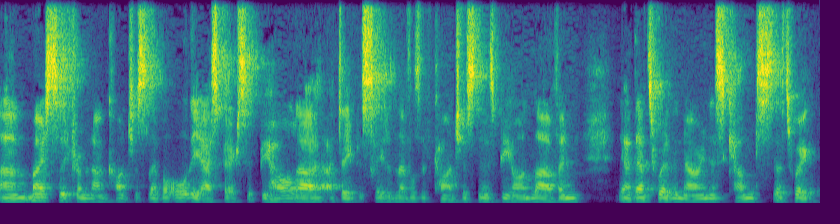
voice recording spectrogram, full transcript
um, mostly from an unconscious level all the aspects that behold our, our deeper seated levels of consciousness beyond love, and yeah, that's where the knowingness comes. That's where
